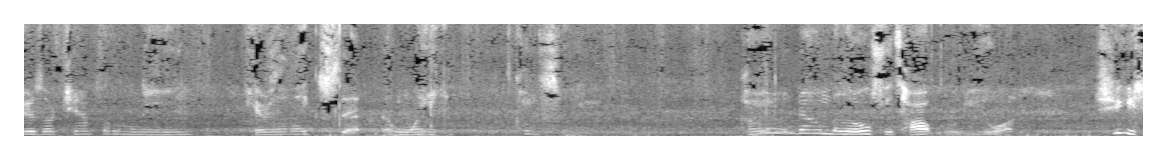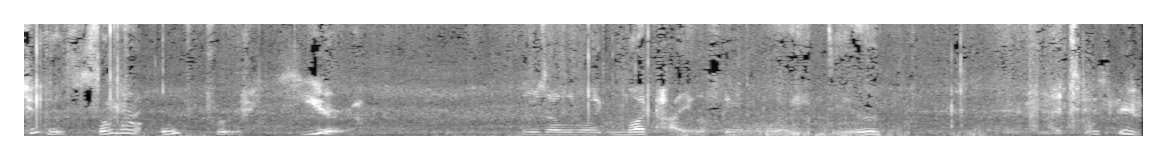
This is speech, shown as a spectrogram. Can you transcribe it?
Here's our trampoline. Here's a like set wing. Sweet. Comment down below if it's hot where you are. Geez, it is summer over here. There's a little like mud pile thing right there. Let's do a spin.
